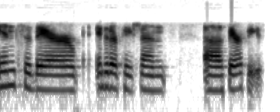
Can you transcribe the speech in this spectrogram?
into their into their patients' uh, therapies.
